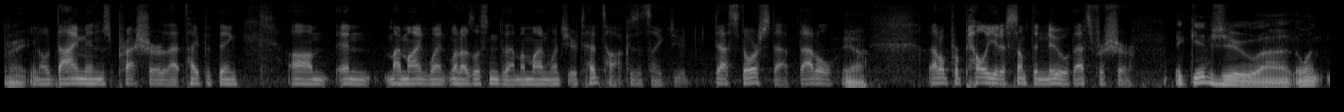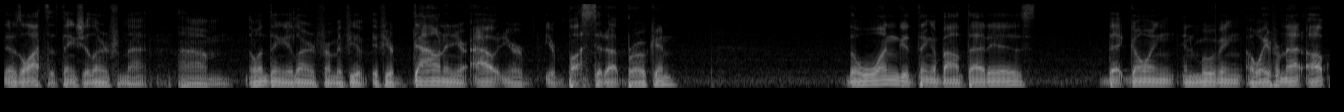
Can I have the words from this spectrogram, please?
Right. you know diamonds pressure that type of thing um, and my mind went when i was listening to that my mind went to your ted talk because it's like dude death's doorstep that'll yeah. that'll propel you to something new that's for sure It gives you uh, the one. There's lots of things you learn from that. Um, the one thing you learn from if you if you're down and you're out and you're you're busted up, broken. The one good thing about that is that going and moving away from that up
